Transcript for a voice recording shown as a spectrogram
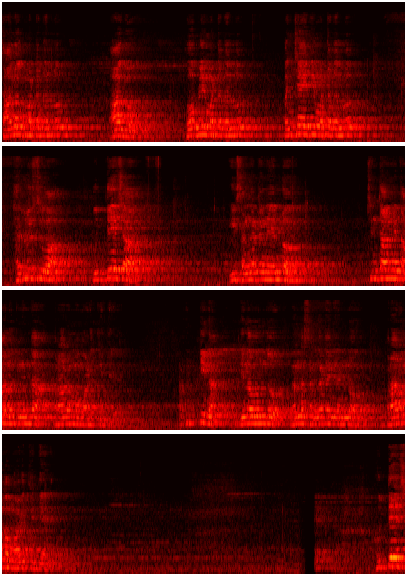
ತಾಲೂಕು ಮಟ್ಟದಲ್ಲೂ ಹಾಗೂ ಹೋಬಳಿ ಮಟ್ಟದಲ್ಲೂ, ಪಂಚಾಯಿತಿ ಮಟ್ಟದಲ್ಲೂ ಹರಳಿಸುವ ಉದ್ದೇಶ ಈ ಸಂಘಟನೆಯನ್ನು ಚಿಂತಾಮಣಿ ತಾಲೂಕಿನಿಂದ ಪ್ರಾರಂಭ ಮಾಡುತ್ತಿದ್ದೇನೆ. ಹುಟ್ಟಿನ ದಿನವೊಂದು ನನ್ನ ಸಂಘಟನೆಯನ್ನು ಪ್ರಾರಂಭ ಮಾಡುತ್ತಿದ್ದೇನೆ. ಉದ್ದೇಶ,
